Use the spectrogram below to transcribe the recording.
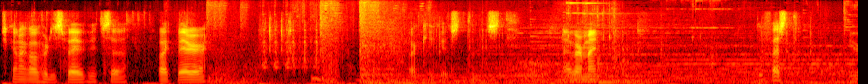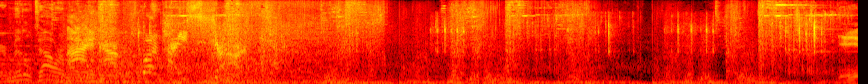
Just gonna go for this wave, it's a back barrier. Fuck, he gets too fast. Never mind. Too fast. Your middle tower I may be have one ice shard. Yeah.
